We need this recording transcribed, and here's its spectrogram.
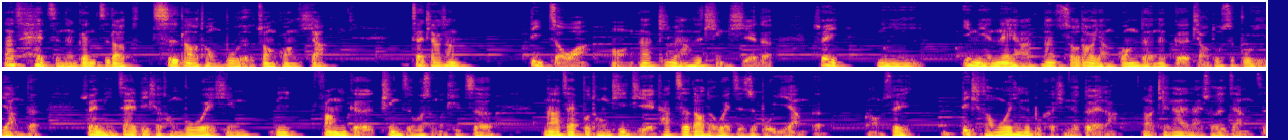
那在只能跟赤道赤道同步的状况下，再加上地轴啊，哦，那基本上是倾斜的，所以你一年内啊，那收到阳光的那个角度是不一样的，所以你在地球同步卫星，你放一个镜子或什么去遮，那在不同季节它遮到的位置是不一样的，哦，所以地球同步卫星是不可行的，对了。哦，简单的来说是这样子，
